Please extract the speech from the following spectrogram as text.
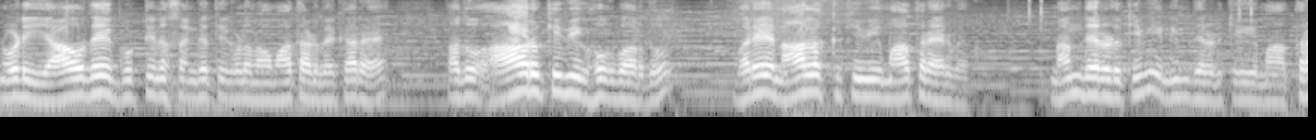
ನೋಡಿ, ಯಾವುದೇ ಗುಟ್ಟಿನ ಸಂಗತಿಗಳು ನಾವು ಮಾತಾಡಬೇಕಾದ್ರೆ ಅದು ಆರು ಕಿವಿಗೆ ಹೋಗಬಾರ್ದು. ಬರೀ ನಾಲ್ಕು ಕಿವಿ ಮಾತ್ರ ಇರಬೇಕು. ನಂದೆರಡು ಕಿವಿ ನಿಮ್ಮದೆರಡು ಕಿವಿ ಮಾತ್ರ.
